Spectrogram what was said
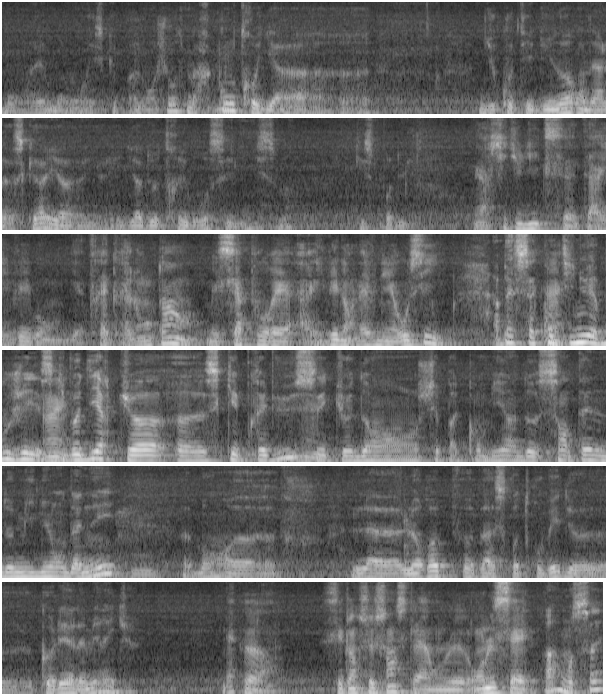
Bon, bon, on risque pas grand-chose? Par contre, il y a, euh, du côté du nord, en Alaska, il y, a, de très gros séismes qui se produisent. Alors si tu dis que c'est arrivé bon, il y a très très longtemps, mais ça pourrait arriver dans l'avenir aussi. Ah ben ça continue à bouger. Ce qui veut dire que ce qui est prévu, c'est que dans je ne sais pas combien de centaines de millions d'années, bon, l'Europe va se retrouver de coller à l'Amérique. D'accord. C'est dans ce sens-là, on le, sait. Ah, on le sait.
